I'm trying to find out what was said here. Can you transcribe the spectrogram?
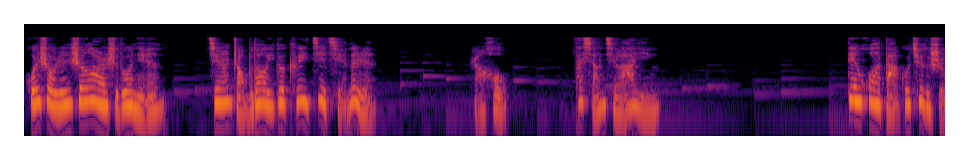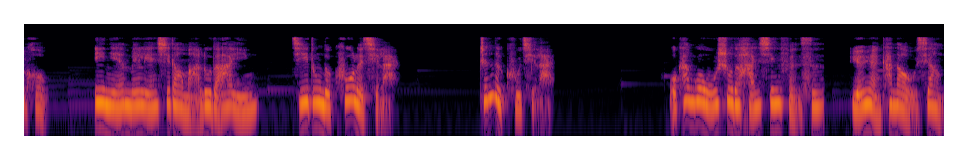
回首人生二十多年，竟然找不到一个可以借钱的人。然后他想起了阿莹，电话打过去的时候，一年没联系到马路的阿莹，激动的哭了起来。真的哭起来。我看过无数的韩星粉丝，远远看到偶像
